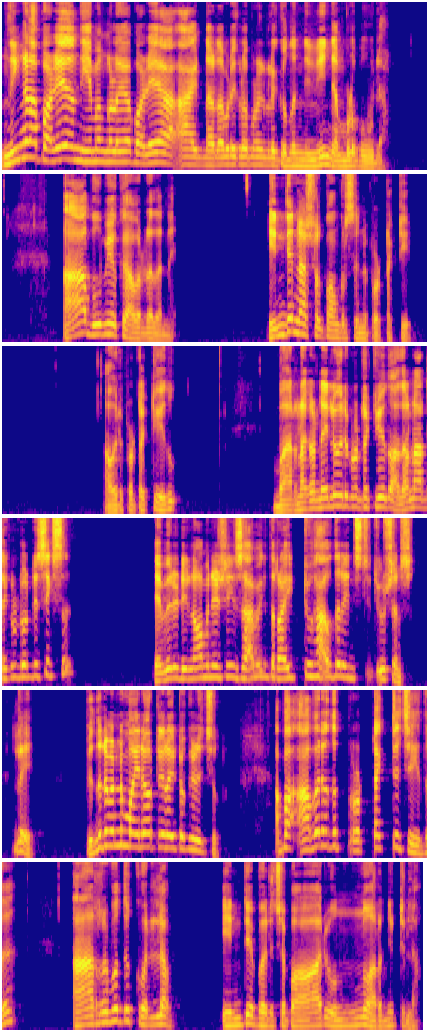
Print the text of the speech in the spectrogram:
നിങ്ങളെ പഴയ നിയമങ്ങളെയോ പഴയ നടപടികളോ നടപടിക്രമങ്ങളിലേക്കൊന്നും ഇനി നമ്മൾ പോവില്ല. ആ ഭൂമിയൊക്കെ അവരുടെ തന്നെ. ഇന്ത്യൻ നാഷണൽ കോൺഗ്രസിനെ പ്രൊട്ടക്ട് ചെയ്തു. അവർ പ്രൊട്ടക്ട് ചെയ്തു. ഭരണഘടനയിലും അവർ പ്രൊട്ടക്ട് ചെയ്തു. അതാണ് article twenty six every denomination is having the right to have their institutions അല്ലേ? എന്നിട്ട് വേണ്ടും മൈനോറിറ്റി റൈറ്റ് ഒക്കെ എഴുതിച്ചു. അപ്പോൾ അവരത് പ്രൊട്ടക്റ്റ് ചെയ്ത് അറുപത് കൊല്ലം ഇന്ത്യ ഭരിച്ചപ്പോൾ ആരും ഒന്നും അറിഞ്ഞിട്ടില്ല.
